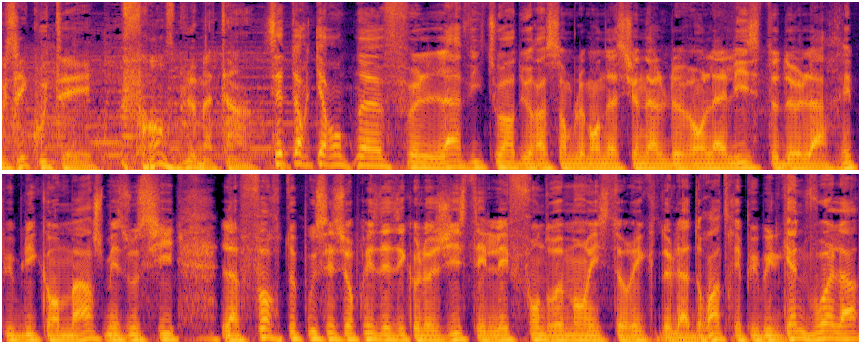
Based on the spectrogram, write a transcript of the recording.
Vous écoutez France Bleu Matin. 7h49, la victoire du Rassemblement national devant la liste de la République en marche, mais aussi la forte poussée surprise des écologistes et l'effondrement historique de la droite républicaine. Voilà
